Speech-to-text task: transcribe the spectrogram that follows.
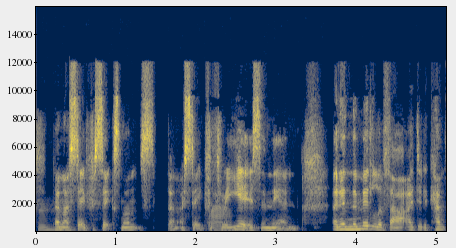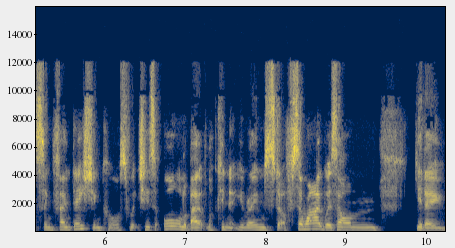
Mm-hmm. Then I stayed for six months. Then I stayed for wow. three years in the end. And in the middle of that, I did a counseling foundation course, which is all about looking at your own stuff. So I was on, you know,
